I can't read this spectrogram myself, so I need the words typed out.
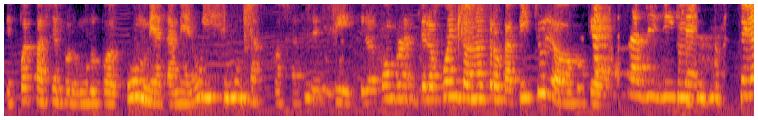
después pasé por un grupo de cumbia también. Uy, hice muchas cosas, sí. ¿Te lo, compro- ¿Te lo cuento en otro capítulo? pero,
